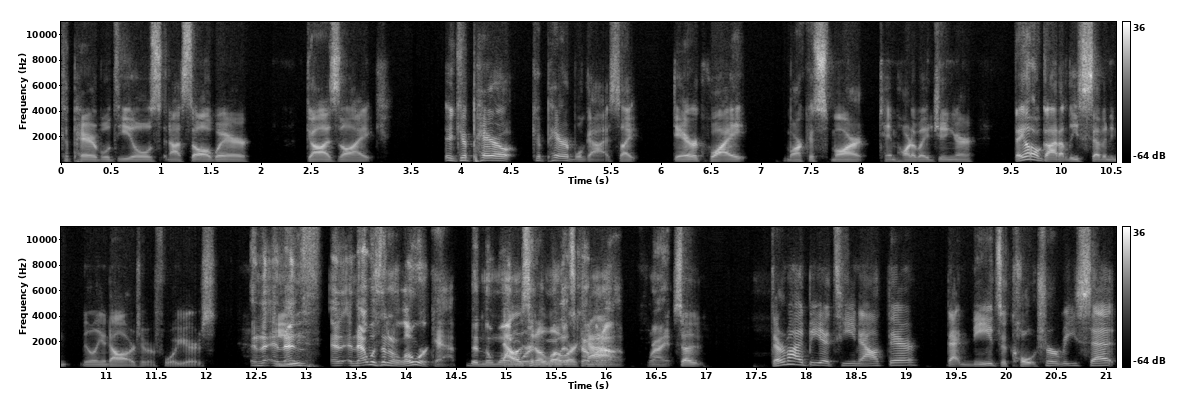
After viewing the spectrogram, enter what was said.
comparable deals and I saw where guys like compare comparable guys like Derrick White, Marcus Smart, Tim Hardaway Jr they all got at least seventy million dollars over four years. And, and that and, and, that was in a lower cap than the one that was in a lower cap. Up. Right. So there might be a team out there that needs a culture reset.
